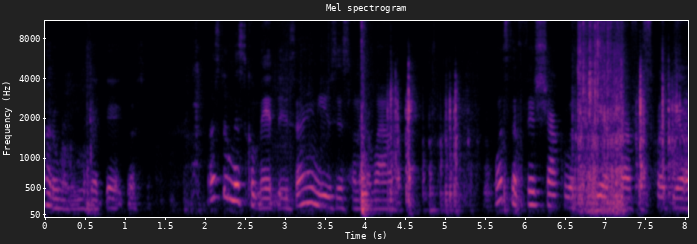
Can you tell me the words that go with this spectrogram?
I don't want to use that deck. Let's. Let's do Mystical Madness. I ain't used this one in a while. What's the fifth chakra with the fear card for Scorpio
